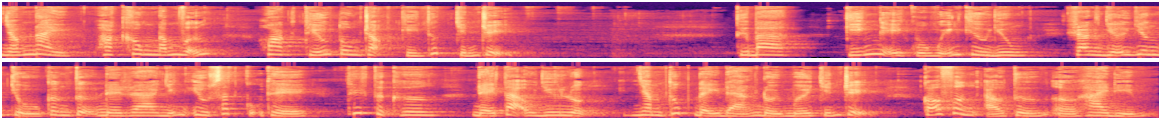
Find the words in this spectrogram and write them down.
nhóm này hoặc không nắm vững hoặc thiếu tôn trọng kiến thức chính trị. Thứ ba, kiến nghị của Nguyễn Kiều Dung rằng giới dân chủ cần tự đề ra những yêu sách cụ thể, thiết thực hơn để tạo dư luận nhằm thúc đẩy đảng đổi mới chính trị, có phần ảo tưởng ở hai điểm.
